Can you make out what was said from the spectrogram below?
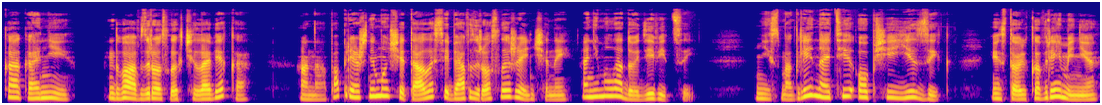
как они, два взрослых человека, она по-прежнему считала себя взрослой женщиной, а не молодой девицей, не смогли найти общий язык и столько времени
